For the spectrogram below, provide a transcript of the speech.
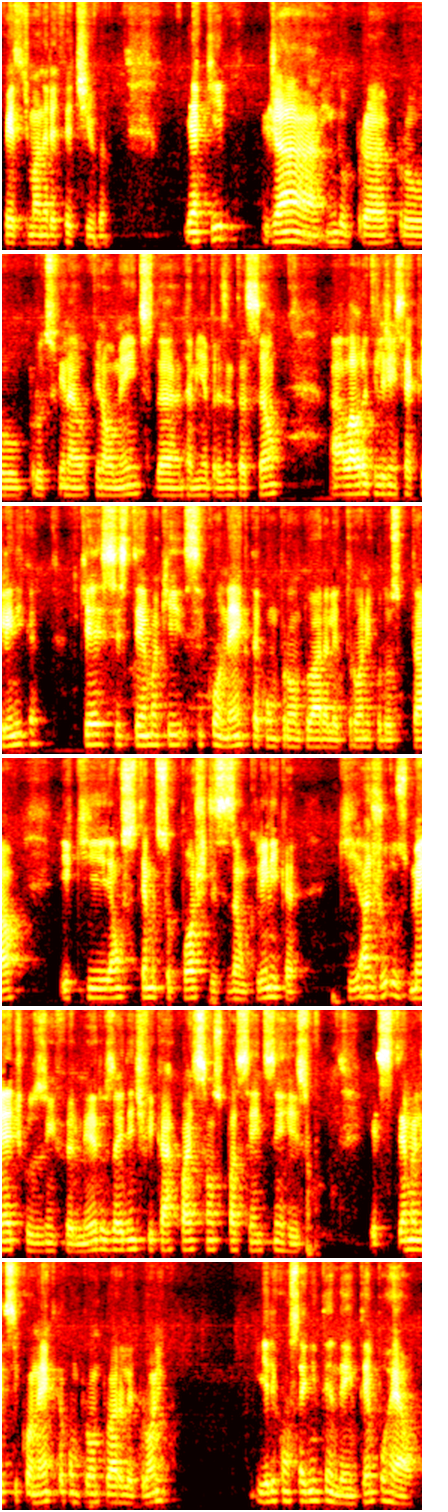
feita de maneira efetiva. E aqui, já indo para os final, finalmente da, da minha apresentação, a Laura Inteligência Clínica, que é esse sistema que se conecta com o prontuário eletrônico do hospital e que é um sistema de suporte de decisão clínica que ajuda os médicos e os enfermeiros a identificar quais são os pacientes em risco. Esse sistema ele se conecta com o prontuário eletrônico e ele consegue entender em tempo real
